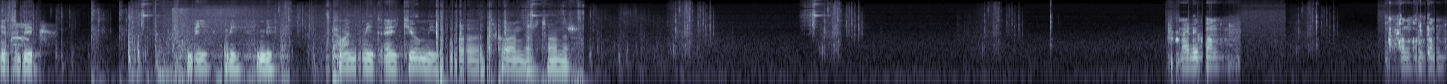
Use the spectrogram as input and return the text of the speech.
It's smoke. B. B, B, B. One mid, I kill mid. Uh, two under, two under. Maybe con. Con, con, con.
